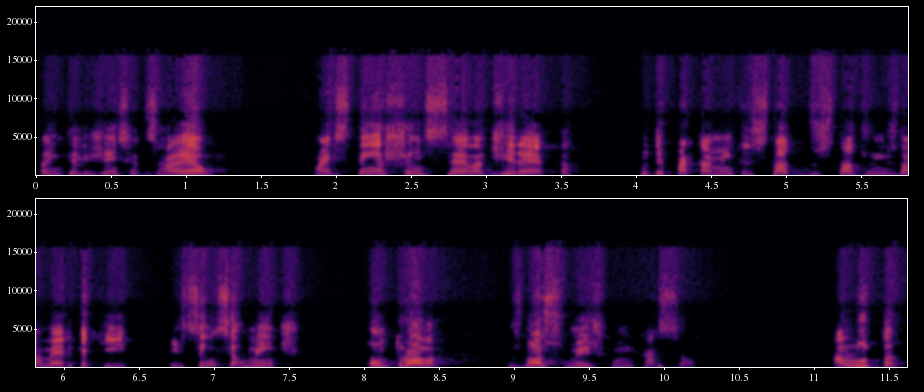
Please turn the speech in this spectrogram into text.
da inteligência de Israel, mas tem a chancela direta do Departamento de Estado dos Estados Unidos da América que essencialmente controla os nossos meios de comunicação. A luta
